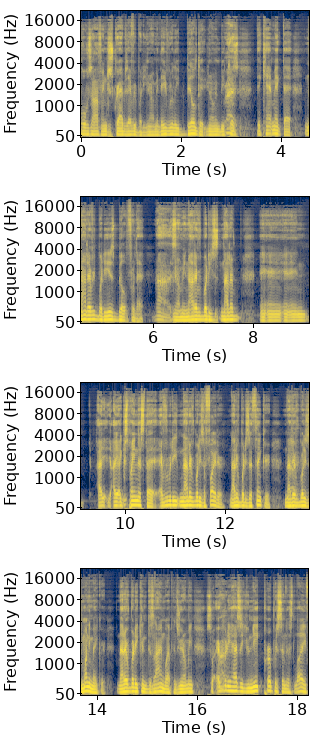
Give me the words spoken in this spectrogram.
goes off and just grabs everybody. You know what I mean? They really build it, you know what I mean? Because they can't make that. Not everybody is built for that. Nah, You know what I mean? Not everybody's not a and, and, I, I explain this that everybody not everybody's a fighter, not everybody's a thinker, not everybody's a moneymaker, not everybody can design weapons, you know what I mean? So everybody has a unique purpose in this life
